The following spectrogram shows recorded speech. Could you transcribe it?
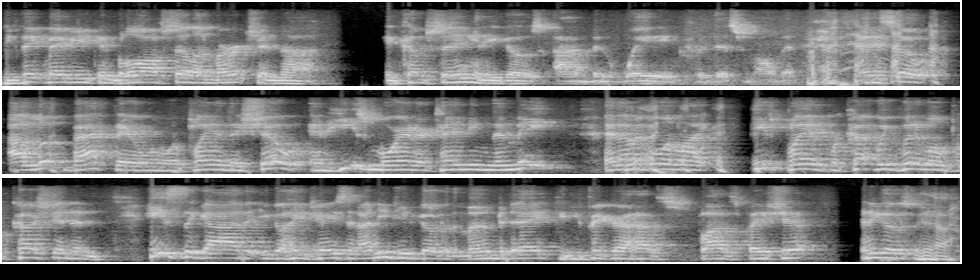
do you think maybe you can blow off selling merch and uh, and come sing? And he goes, I've been waiting for this moment. and so I look back there when we're playing this show, and he's more entertaining than me. And I'm going like, he's playing percussion. We put him on percussion, and he's the guy that you go, hey, Jason, I need you to go to the moon today. Can you figure out how to fly the spaceship? And he goes, yeah,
